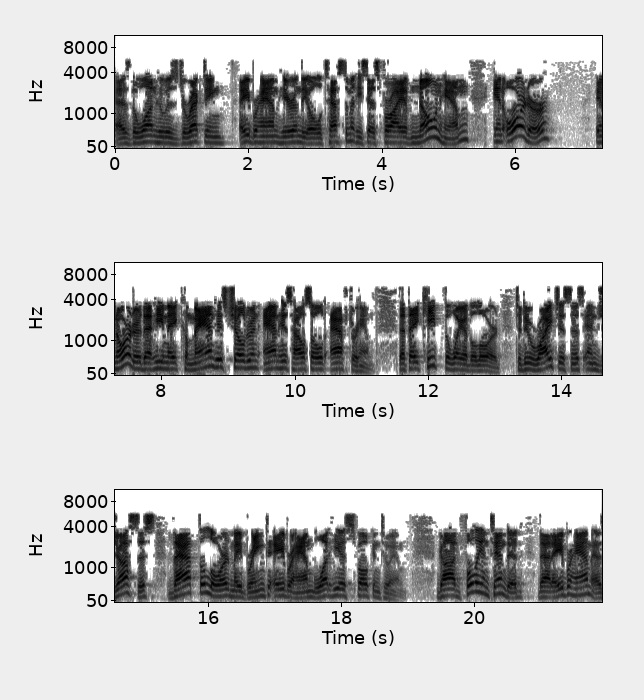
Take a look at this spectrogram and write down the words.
as the one who is directing Abraham here in the Old Testament. He says, For I have known him in order in order that he may command his children and his household after him, that they keep the way of the Lord, to do righteousness and justice, that the Lord may bring to Abraham what he has spoken to him. God fully intended that Abraham, as,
